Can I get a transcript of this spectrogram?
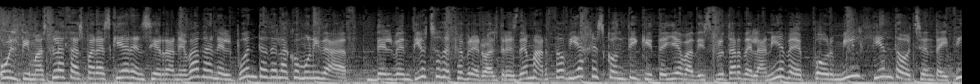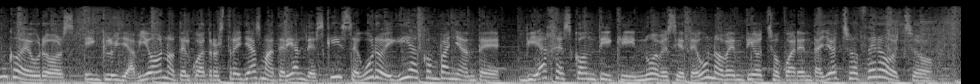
Últimas plazas para esquiar en Sierra Nevada en el Puente de la Comunidad. Del 28 de febrero al 3 de marzo, Viajes con Tiki te lleva a disfrutar de la nieve por 1.185 euros. Incluye avión, hotel 4 estrellas, material de esquí, seguro y guía acompañante. Viajes con Tiki 971 28 08.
